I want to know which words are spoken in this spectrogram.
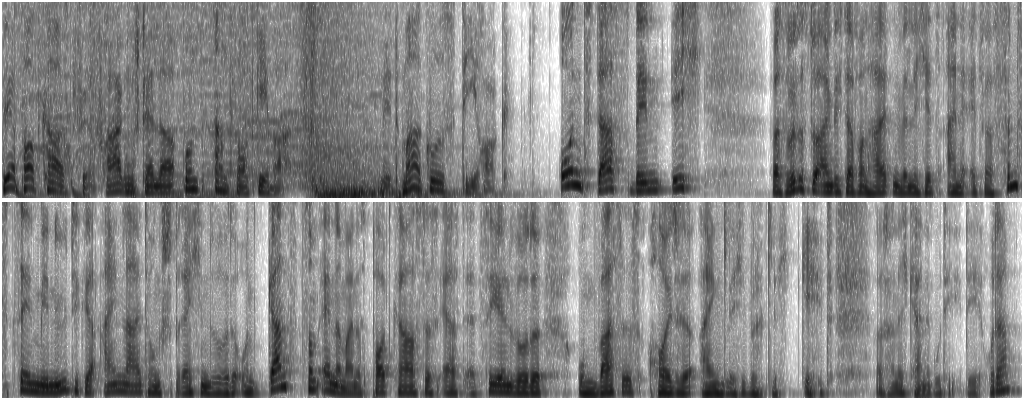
der Podcast für Fragensteller und Antwortgeber. Mit Markus Tirock. Und das bin ich. Was würdest du eigentlich davon halten, wenn ich jetzt eine etwa 15-minütige Einleitung sprechen würde und ganz zum Ende meines Podcastes erst erzählen würde, um was es heute eigentlich wirklich geht? Wahrscheinlich keine gute Idee, oder?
